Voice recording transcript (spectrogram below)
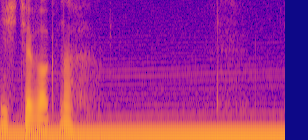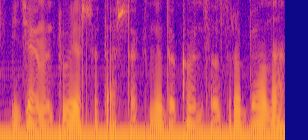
Liście w oknach. Idziemy. Tu jeszcze też tak nie do końca zrobione.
